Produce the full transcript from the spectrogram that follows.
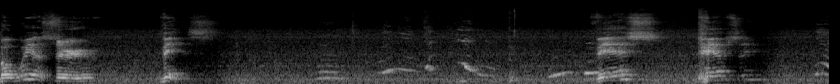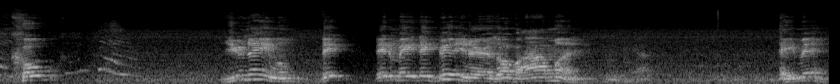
But we'll serve this. This, Pepsi, Coke, you name them, they, they made they billionaires off of our money. Amen.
